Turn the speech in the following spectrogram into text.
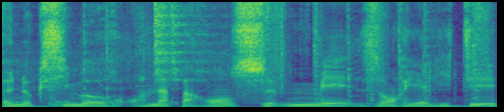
Un oxymore en apparence, mais en réalité,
